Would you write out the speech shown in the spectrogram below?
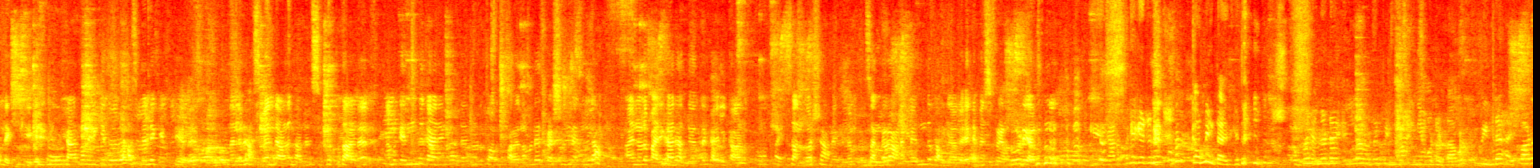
ലക്കി കാരണം എനിക്ക് ഇതൊരു ഹസ്ബൻഡ് കിട്ടിയത് നല്ലൊരു ഹസ്ബൻഡാണ് നല്ലൊരു സുഹൃത്താണ്. നമുക്ക് എന്ത് കാര്യങ്ങളും അദ്ദേഹത്തിനോട് തുറന്ന് പറയാം? നമ്മുടെ പ്രശ്നത്തിനെല്ലാം അതിനുള്ള പരിഹാരം അദ്ദേഹത്തിന്റെ കയ്യിൽ കാണും. സന്തോഷമാണെങ്കിലും സങ്കടമാണെങ്കിലും എന്ത് പറഞ്ഞാലും എന്റെ ബെസ്റ്റ് ഫ്രണ്ട് കൂടിയാണ്. കണ്ണിട്ടായിരിക്കട്ടെ അപ്പോൾ ഞങ്ങളുടെ എല്ലാവരുടെയും പിന്തുണ ഇനി അങ്ങോട്ട് ഉണ്ടാവും. അപ്പോൾ ഇവിടെ ഹൈപ്പാട്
